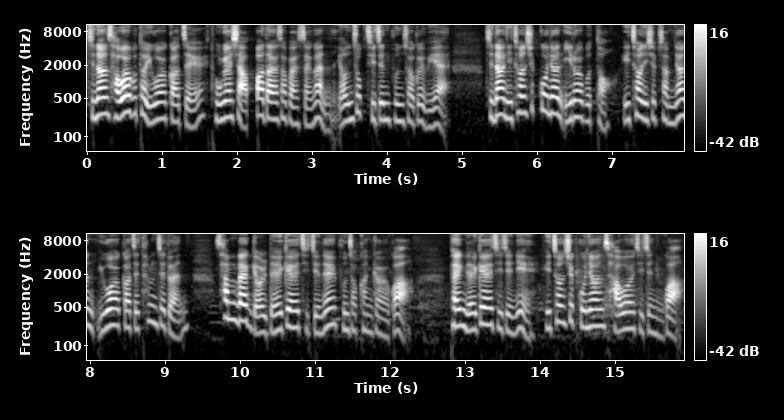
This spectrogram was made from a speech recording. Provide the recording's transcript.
지난 4월부터 6월까지 동해시 앞바다에서 발생한 연속 지진 분석을 위해 지난 2019년 1월부터 2023년 6월까지 탐지된 314개의 지진을 분석한 결과 104개의 지진이 2019년 4월 지진과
